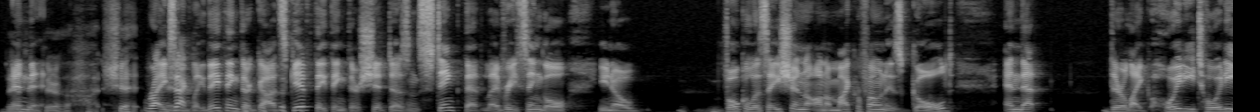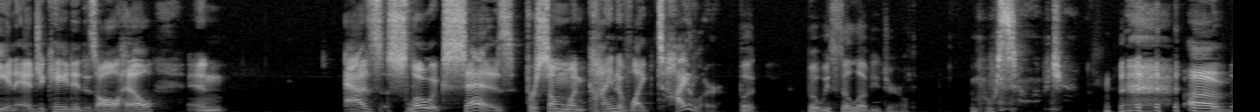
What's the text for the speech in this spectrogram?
they And- think they're the hot shit. Right, And exactly. They think they're God's gift. They think their shit doesn't stink, that every single, you know, vocalization on a microphone is gold, and that they're like hoity toity and educated is all hell. And as Slowik says, for someone kind of like Tyler, But but we still love you, Gerald. we still love you. Um,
